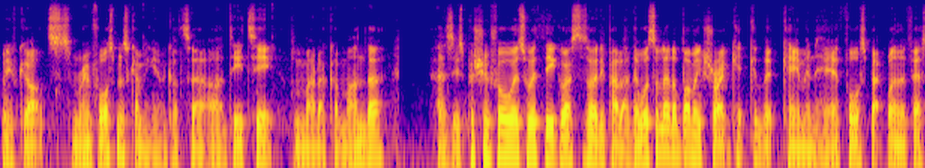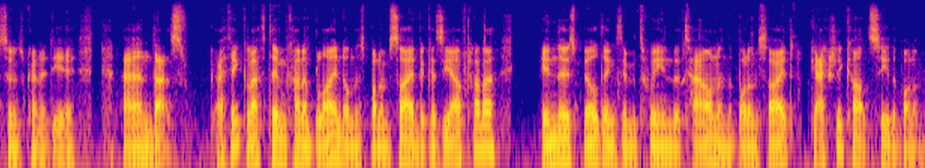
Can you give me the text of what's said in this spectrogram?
we've got some reinforcements coming in. We've got uh, Arditi Commander as he's pushing forwards with the Guastatori Para. There was a little bombing strike that came in here, forced back one of the Festungs Grenadier, and that's I think left him kind of blind on this bottom side because the Aufklärer in those buildings in between the town and the bottom side actually can't see the bottom.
